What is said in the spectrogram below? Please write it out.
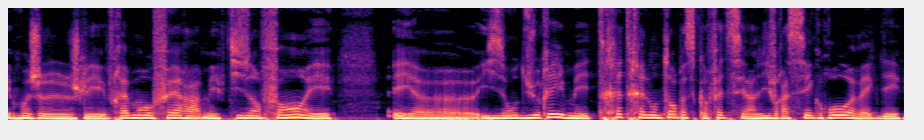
Et moi, je, je l'ai vraiment offert à mes petits enfants et, et euh, ils ont duré, mais très très longtemps parce qu'en fait, c'est un livre assez gros avec des,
